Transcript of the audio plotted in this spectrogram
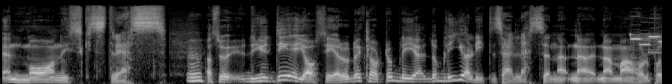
en manisk stress. Mm. Alltså, det är ju det jag ser och det är klart, då blir jag, då blir jag lite så här ledsen när, när, när man håller på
